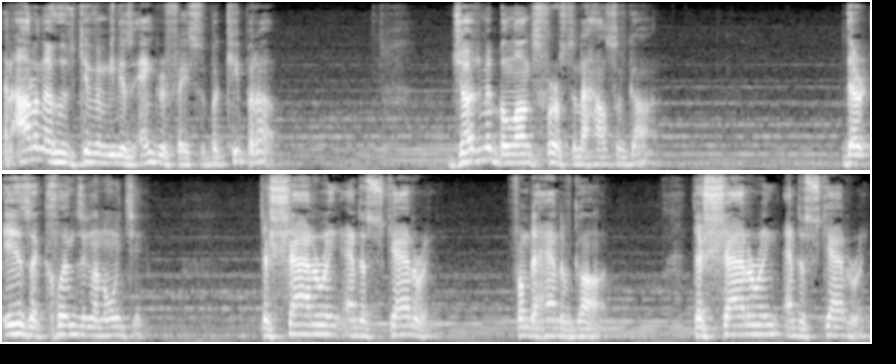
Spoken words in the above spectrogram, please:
And I don't know who's giving me these angry faces, but keep it up. Judgment belongs first in the house of God. There is a cleansing anointing, the shattering and the scattering from the hand of God, the shattering and the scattering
